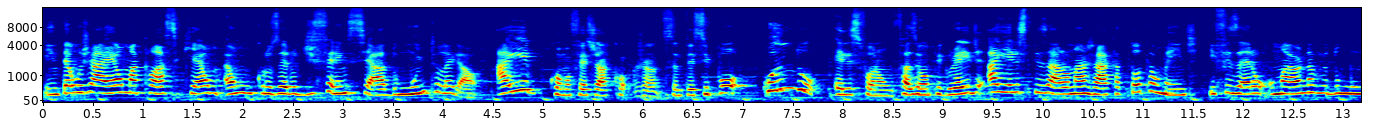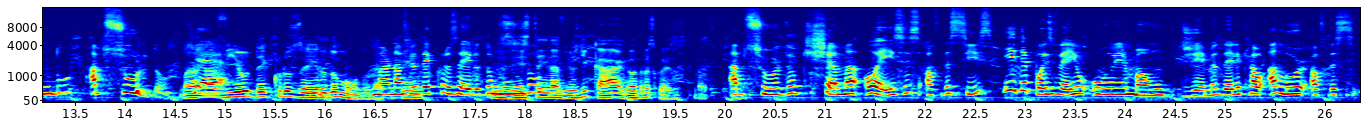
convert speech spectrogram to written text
Então já é uma classe que é um, é um cruzeiro diferenciado, muito legal. Aí, como o Fez já, já se antecipou, quando eles foram fazer um upgrade, aí eles pisaram na jaca totalmente e fizeram o maior navio do mundo absurdo. Maior que é navio de cruzeiro do mundo, o né? maior Porque navio de cruzeiro do Existem mundo. navios de carga, outras coisas. mas- Absurdo, que chama Oasis of the Seas. E depois veio o irmão gêmeo dele, que é o Allure of the Seas.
